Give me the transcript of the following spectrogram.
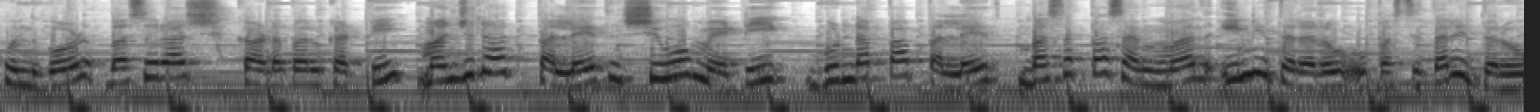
ಕುಂದಗೋಳ್, ಬಸವರಾಜ್ ಕಡಬಲ್ಕಟ್ಟಿ, ಮಂಜುನಾಥ್ ಪಲ್ಲೇದ್, ಶಿವು ಮೇಟಿ, ಗುಂಡಪ್ಪ ಪಲ್ಲೇದ್, ಬಸಪ್ಪ ಸಂಗಮದ್ ಇನ್ನಿತರರು ಉಪಸ್ಥಿತರಿದ್ದರು.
